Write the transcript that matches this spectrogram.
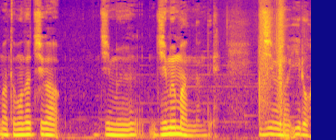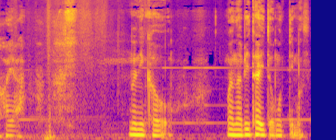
まあ友達がジムジムマンなんでジムのいろはや何かを学びたいと思っています。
